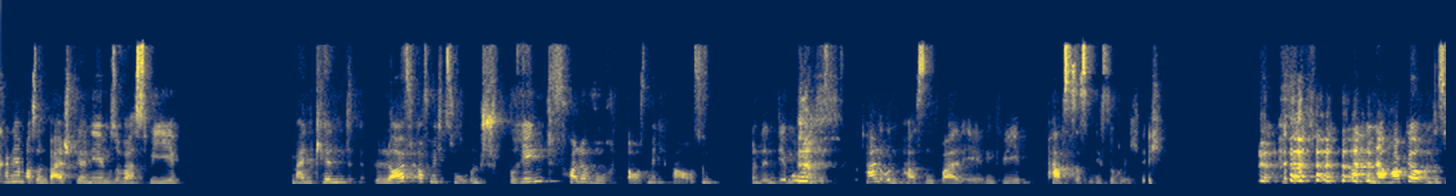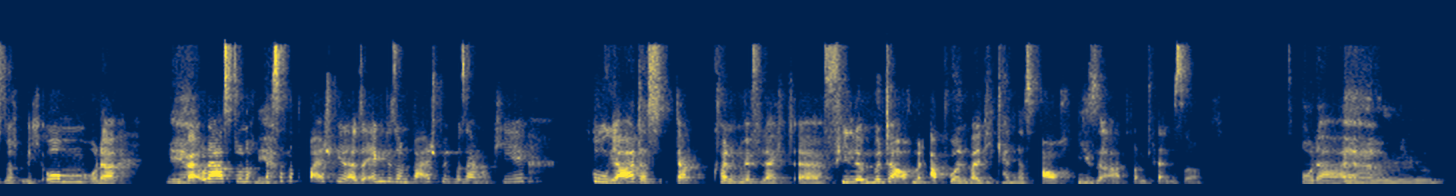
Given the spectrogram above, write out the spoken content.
kann ja mal so ein Beispiel nehmen, sowas wie, mein Kind läuft auf mich zu und springt volle Wucht auf mich raus. Und, und in dem Moment ist es total unpassend, weil irgendwie passt es nicht so richtig. in der Hocke und es wirft mich um oder ja. Oder hast du noch ein ja. besseres Beispiel? Also irgendwie so ein Beispiel, wo wir sagen, okay, puh, ja, das, da könnten wir vielleicht äh, viele Mütter auch mit abholen, weil die kennen das auch, diese Art von Grenze. Oder, ähm,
